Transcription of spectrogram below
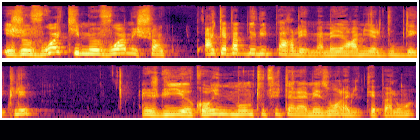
et je vois qu'il me voit, mais je suis incapable de lui parler. Ma meilleure amie, elle double des clés. Je lui dis, Corinne, monte tout de suite à la maison, elle habitait pas loin.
